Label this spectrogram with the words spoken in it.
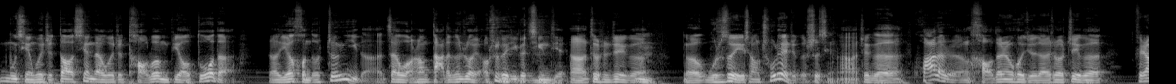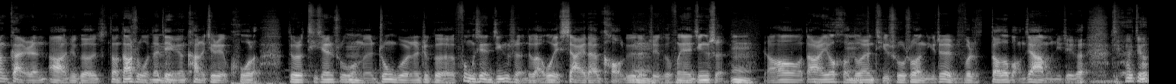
目前为止到现在为止讨论比较多的，然后也有很多争议的，在网上打了个热窑似的一个情节啊，就是这个呃五十岁以上初恋这个事情啊，这个夸的人，好的人会觉得说这个。非常感人啊！这个当当时我在电影院看了，其实也哭了，就是体现出我们中国人的这个奉献精神，对吧？为下一代考虑的这个奉献精神。嗯，然后当然有很多人提出说，你这不是道德绑架吗？你这个 就就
